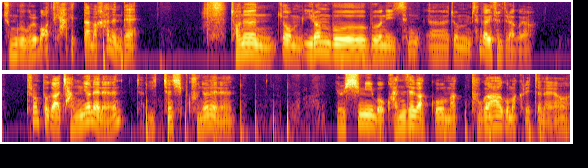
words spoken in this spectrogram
중국을 뭐 어떻게 하겠다 막 하는데 저는 좀 이런 부분이 생, 어, 좀 생각이 들더라고요. 트럼프가 작년에는 2019년에는 열심히 뭐 관세 갖고 막 부과하고 막 그랬잖아요.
